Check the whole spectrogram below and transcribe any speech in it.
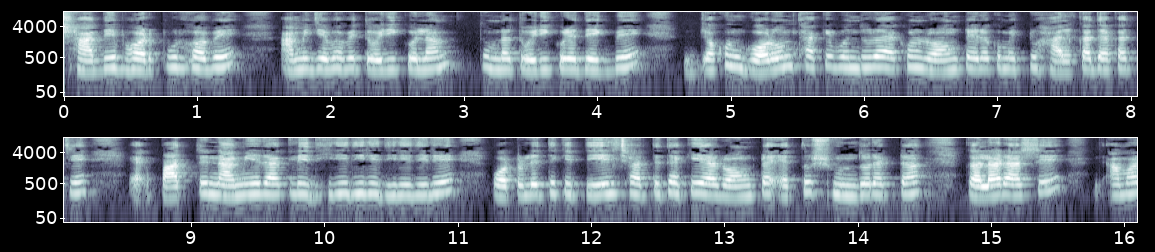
স্বাদে ভরপুর হবে। আমি যেভাবে তৈরি করলাম, তোমরা তৈরি করে দেখবে। যখন গরম থাকে বন্ধুরা, এখন রঙটা এরকম একটু হালকা দেখাচ্ছে। পাত্রে নামিয়ে রাখলে ধীরে ধীরে ধীরে ধীরে পটলের থেকে তেল ছাড়তে থাকে আর রঙটা এত সুন্দর একটা কালার আসে। আমার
